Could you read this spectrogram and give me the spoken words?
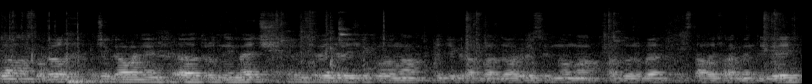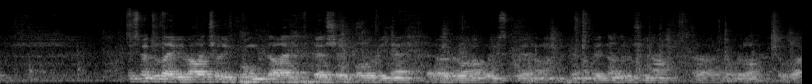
dla nas to był očekávanie e, trudný meč. My sme vedeli, že Korona będzie grať bardzo agresívno, má dobré stále fragmenty gry. My sme tutaj vyvalečili punkt, ale v pierwszej polovině e, bylo na boisku jenom, jenom jedna družina, e, to byla, to byla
